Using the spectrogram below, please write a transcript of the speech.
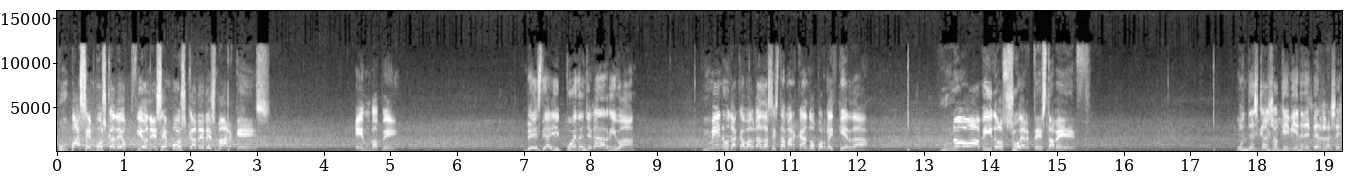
Un pase en busca de opciones, en busca de desmarques. Mbappé. Desde ahí pueden llegar arriba. Menuda cabalgada se está marcando por la izquierda. No ha habido suerte esta vez. Un descanso que viene de perlas, ¿eh?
